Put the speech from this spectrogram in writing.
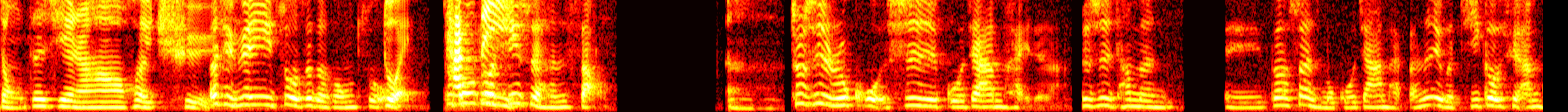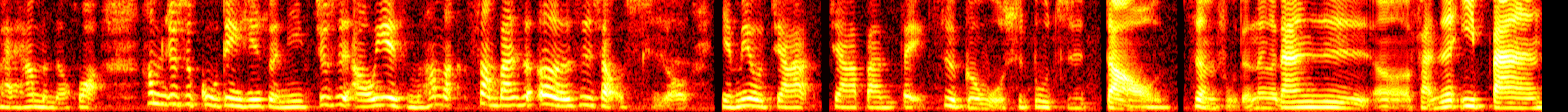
懂这些，然后会去，而且愿意做这个工作。对，他工作薪水很少。嗯，就是如果是国家安排的啦，就是他们，哎、欸，不知道算什么国家安排，反正有个机构去安排他们的话，他们就是固定薪水。你就是熬夜什么，他们上班是二十四小时哦，也没有加加班费。这个我是不知道政府的那个，但是呃，反正一般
